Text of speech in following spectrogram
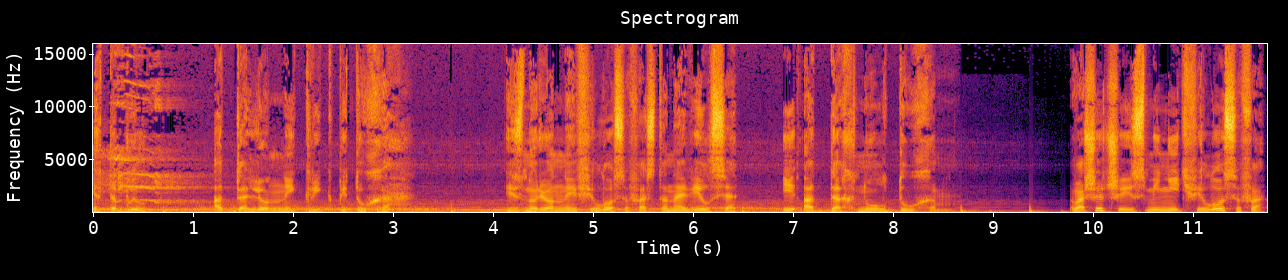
Это был отдаленный крик петуха. Изнуренный философ остановился и отдохнул духом. Вошедшие сменить философа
